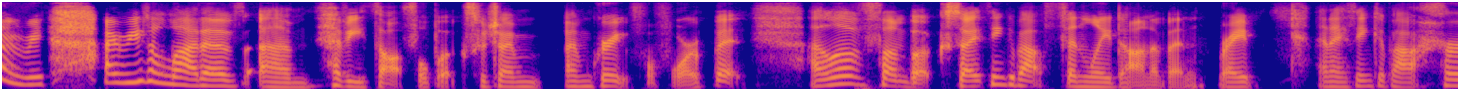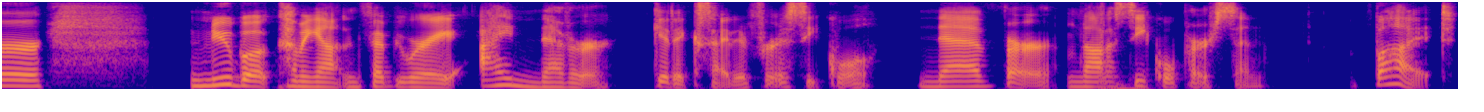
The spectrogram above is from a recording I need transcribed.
I read I read a lot of um, heavy, thoughtful books, which I'm I'm grateful for. But I love fun books. So I think about Finlay Donovan, right? And I think about her new book coming out in February. I never get excited for a sequel. Never. I'm not a sequel person. But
